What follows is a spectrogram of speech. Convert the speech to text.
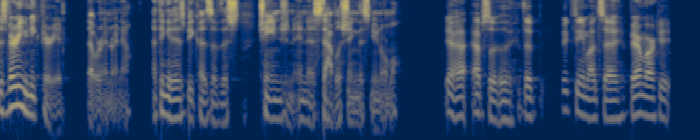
Just very unique period that we're in right now. I think it is because of this change in, in establishing this new normal. Yeah, absolutely. The big theme I'd say bear market,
